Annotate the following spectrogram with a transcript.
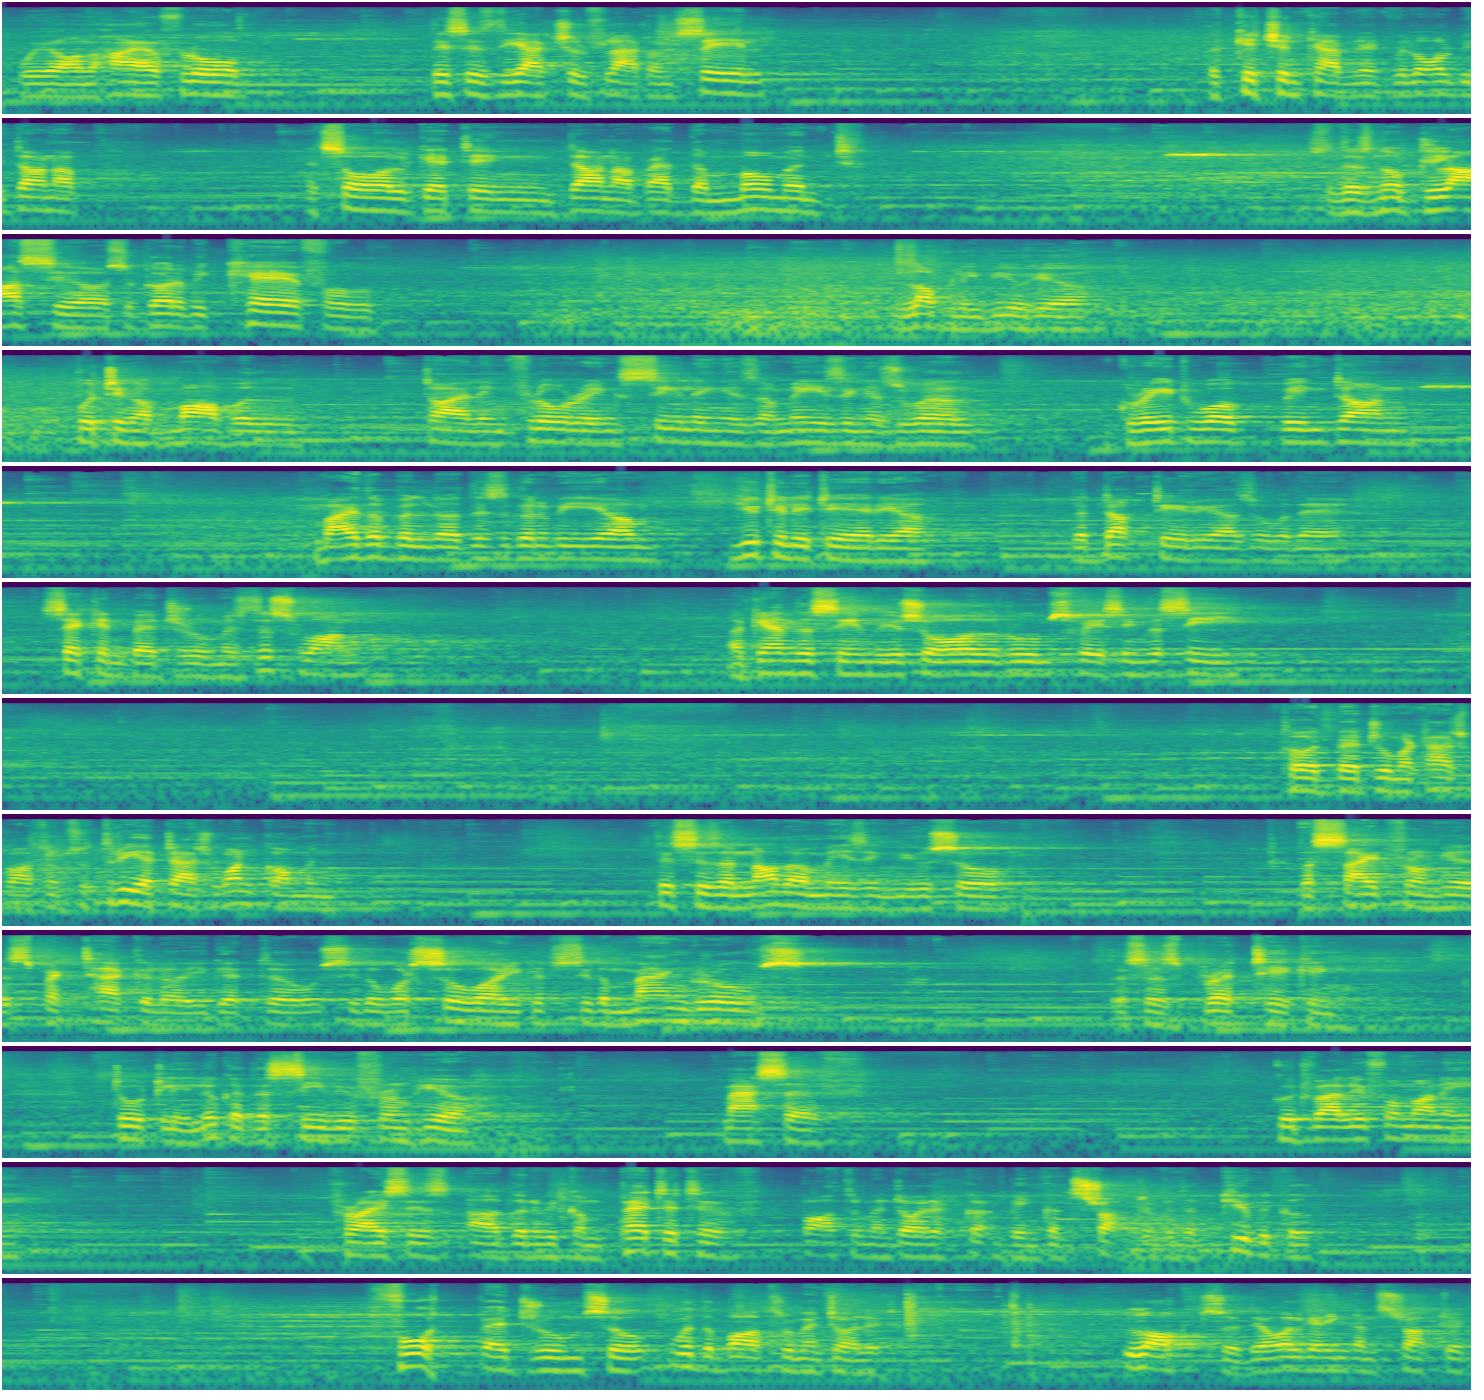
We're on the higher floor. This is the actual flat on sale. The kitchen cabinet will all be done up. It's all getting done up at the moment. So there's no glass here, so gotta be careful. Lovely view here. Putting up marble tiling, flooring, ceiling is amazing as well. Great work being done by the builder. This is going to be um, utility area. The duct areas over there. Second bedroom is this one. Again the same view, so all rooms facing the sea. Third bedroom attached bathroom, so three attached, one common this is another amazing view so the sight from here is spectacular. You get to see the Versova you get to see the mangroves. This is breathtaking. Totally. Look at the sea view from here. Massive. Good value for money. Prices are going to be competitive. Bathroom and toilet being constructed with a cubicle. Fourth bedroom so with the bathroom and toilet locked so they're all getting constructed.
